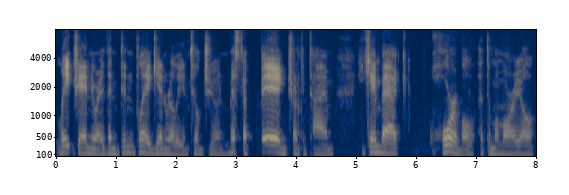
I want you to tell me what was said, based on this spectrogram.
late January, then didn't play again really until June. Missed a big chunk of time. He came back horrible at the Memorial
